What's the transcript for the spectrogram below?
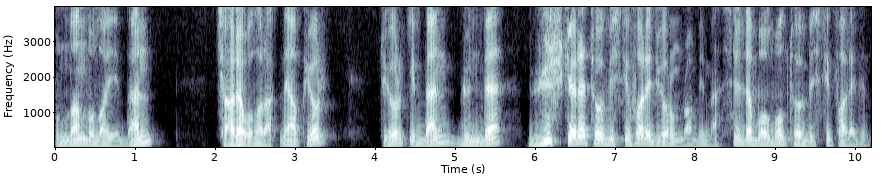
Bundan dolayı ben çare olarak ne yapıyor? Diyor ki ben günde yüz kere tövbe istiğfar ediyorum Rabbime. Siz de bol bol tövbe istiğfar edin.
